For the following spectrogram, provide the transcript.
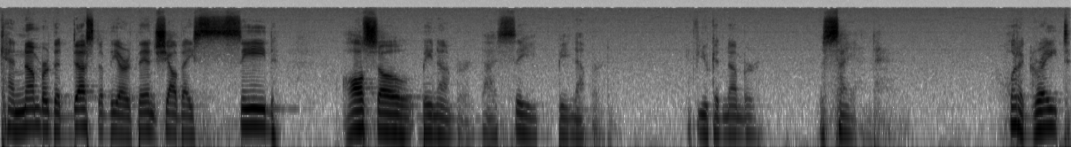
can number the dust of the earth, then shall thy seed also be numbered. Thy seed be numbered. You could number the sand. What a great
